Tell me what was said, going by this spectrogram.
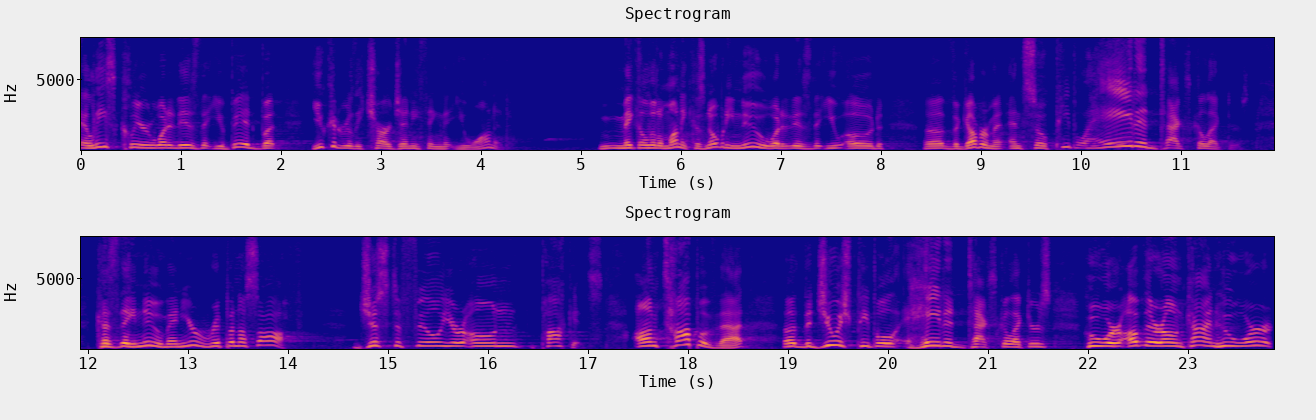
at least cleared what it is that you bid, but you could really charge anything that you wanted. Make a little money because nobody knew what it is that you owed uh, the government. And so people hated tax collectors because they knew, man, you're ripping us off just to fill your own pockets. On top of that, uh, the Jewish people hated tax collectors who were of their own kind, who were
